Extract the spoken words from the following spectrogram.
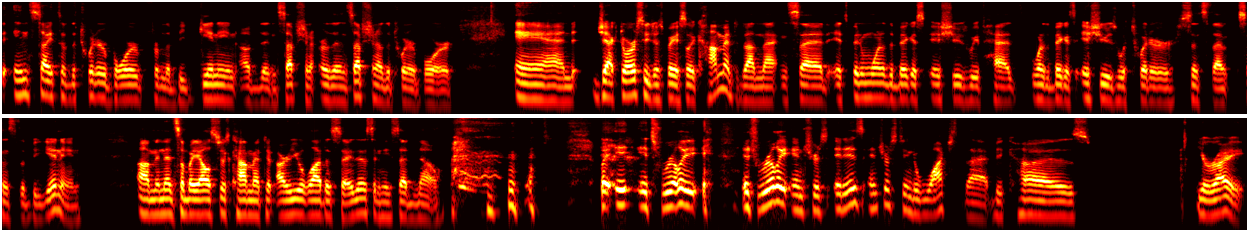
the insights of the Twitter board from the beginning of the inception or the inception of the Twitter board. And Jack Dorsey just basically commented on that and said it's been one of the biggest issues we've had, one of the biggest issues with Twitter since the since the beginning. Um, and then somebody else just commented, "Are you allowed to say this?" And he said, "No." but it, it's really, it's really interest. It is interesting to watch that because you're right.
